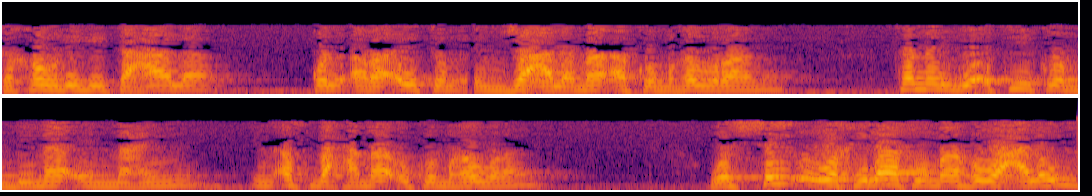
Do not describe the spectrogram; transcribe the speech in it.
كقوله تعالى قل أرأيتم إن جعل ماءكم غورا فمن يأتيكم بماء معين؟ إن أصبح ماؤكم غورا. والشيء وخلاف ما هو عليه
